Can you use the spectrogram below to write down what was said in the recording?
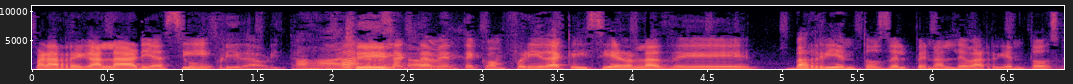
para regalar y así. Con Frida ahorita. Ajá. Ah, Sí. exactamente, con Frida que hicieron las de Barrientos, del penal de Barrientos,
